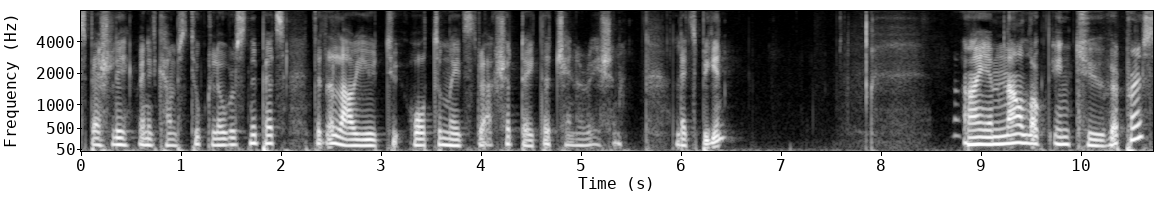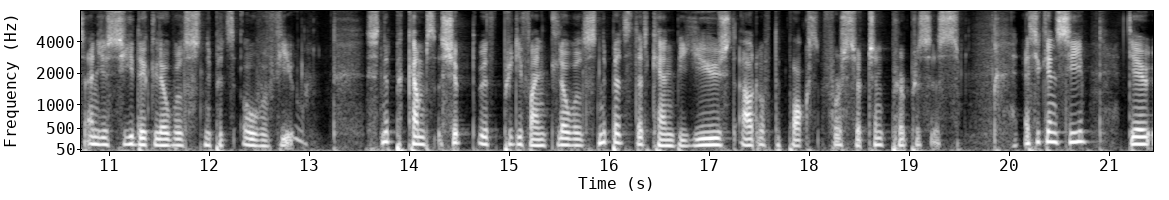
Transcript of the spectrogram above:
especially when it comes to global snippets that allow you to automate structured data generation. Let's begin. I am now logged into WordPress and you see the global snippets overview. Snip comes shipped with predefined global snippets that can be used out of the box for certain purposes. As you can see, there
